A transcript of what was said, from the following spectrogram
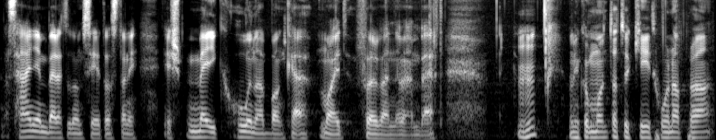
az hány emberre tudom szétosztani, és melyik hónapban kell majd fölvennem embert. Uh-huh. Amikor mondtad, hogy két hónapra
